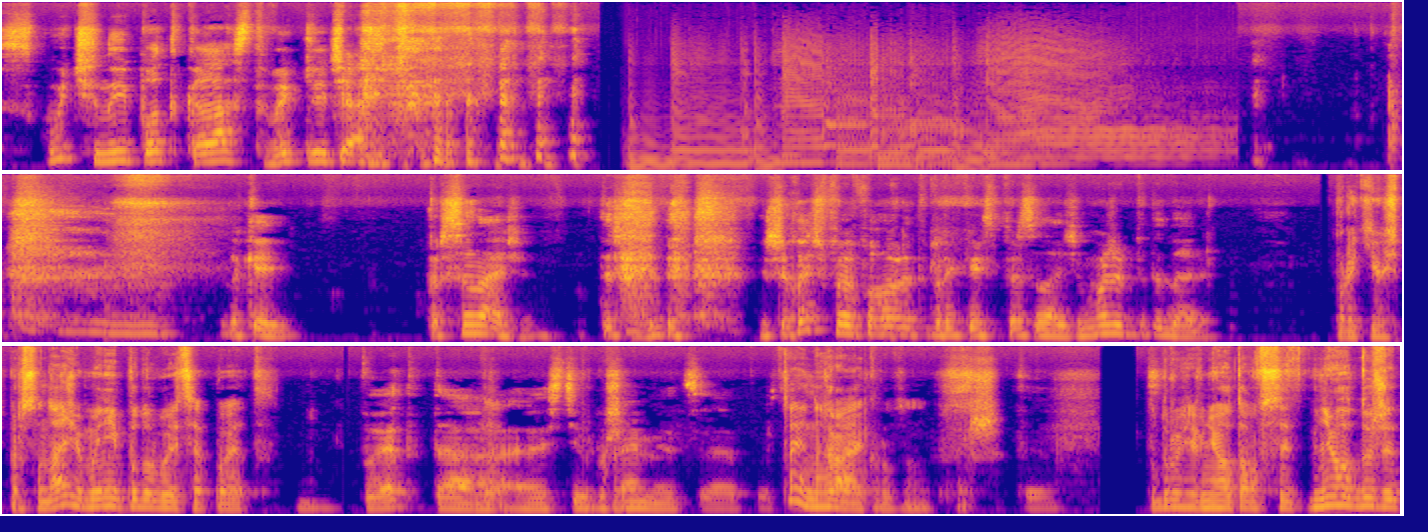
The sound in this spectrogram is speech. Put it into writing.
Скучний подкаст, виключайте. Окей. Персонажі. Ти, ти, ти ще хочеш поговорити про якихось персонажів? Може піти далі. Про якихось персонажів. Мені подобається поет. Поет та Да. е, Стів Бушемі це. Та він грає круто, по-перше. Та. По-друге, в нього там все. В нього дуже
